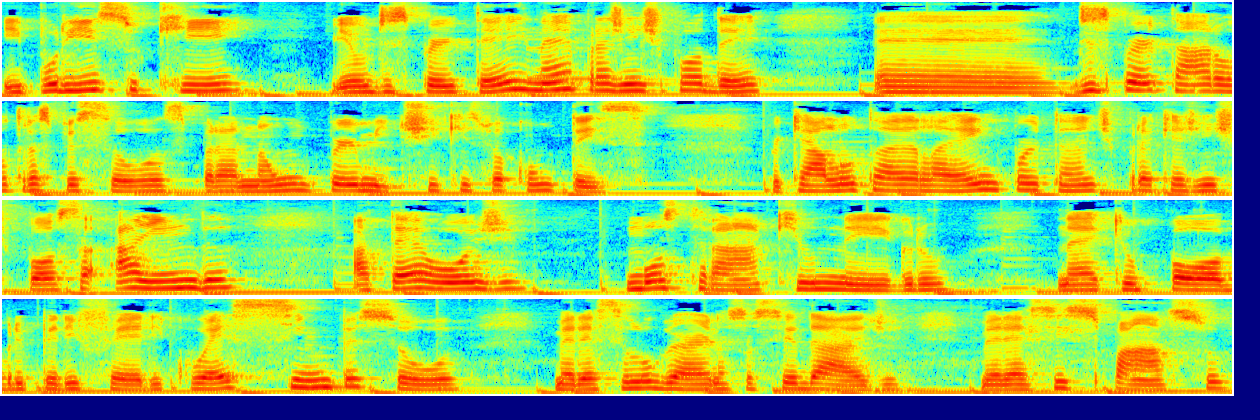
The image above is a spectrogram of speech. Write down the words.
E por isso que eu despertei, né, pra gente poder é, despertar outras pessoas para não permitir que isso aconteça, porque a luta ela é importante para que a gente possa ainda até hoje mostrar que o negro né, que o pobre periférico é sim pessoa, merece lugar na sociedade, merece espaço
